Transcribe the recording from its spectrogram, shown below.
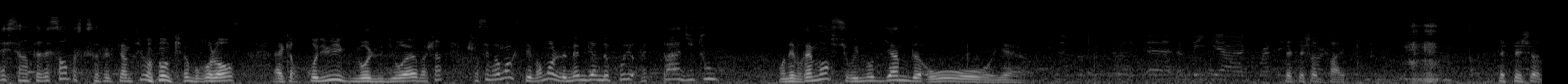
Eh, c'est intéressant parce que ça fait depuis un petit moment qu'elles me relancent avec leurs produits. Moi je me dis ouais, machin. Je pensais vraiment que c'était vraiment le même gamme de produits. En fait, pas du tout. On est vraiment sur une autre gamme de. Oh yeah. PlayStation card. 5. PlayStation.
